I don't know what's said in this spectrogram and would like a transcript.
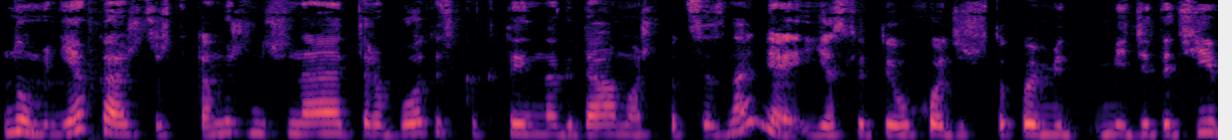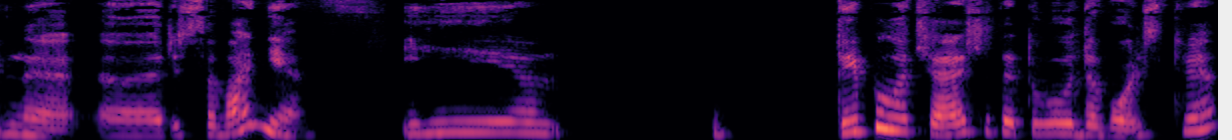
Ну, мне кажется, что там уже начинает работать как-то иногда, может, подсознание, если ты уходишь в такое медитативное э, рисование, и ты получаешь от этого удовольствие,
